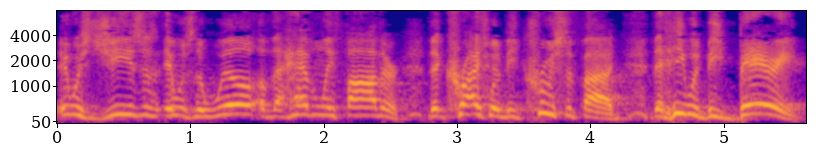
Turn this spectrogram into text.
It was Jesus, it was the will of the Heavenly Father that Christ would be crucified, that He would be buried.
